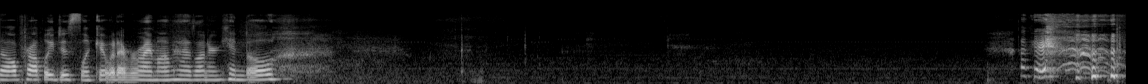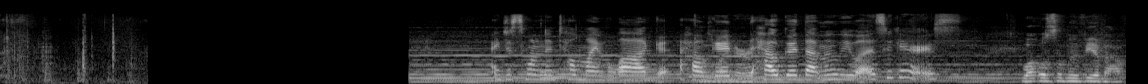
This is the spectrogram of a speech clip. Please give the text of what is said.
I'll probably just look at whatever my mom has on her Kindle. Okay. I just wanted to tell my vlog how good hair? how good that movie was. Who cares? What was the movie about?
